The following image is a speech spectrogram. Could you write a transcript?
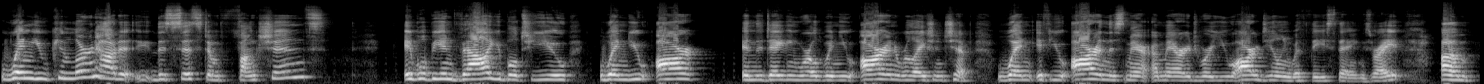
when you can learn how to the system functions, it will be invaluable to you when you are in the dating world when you are in a relationship when if you are in this mar- a marriage where you are dealing with these things right um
